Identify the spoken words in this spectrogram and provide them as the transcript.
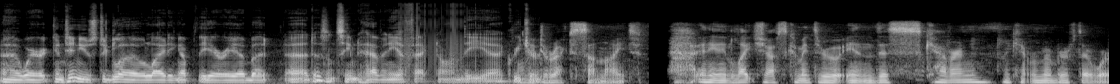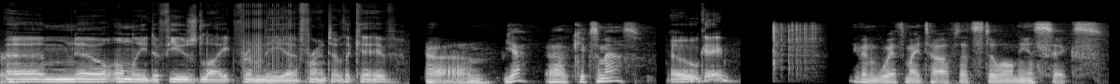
uh, where it continues to glow, lighting up the area, but uh, doesn't seem to have any effect on the uh, creature. Only direct sunlight. Any light shafts coming through in this cavern? I can't remember if there were. Um, no, only diffused light from the uh, front of the cave. Um, yeah, uh, kick some ass. Okay. Even with my tough, that's still only a six.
